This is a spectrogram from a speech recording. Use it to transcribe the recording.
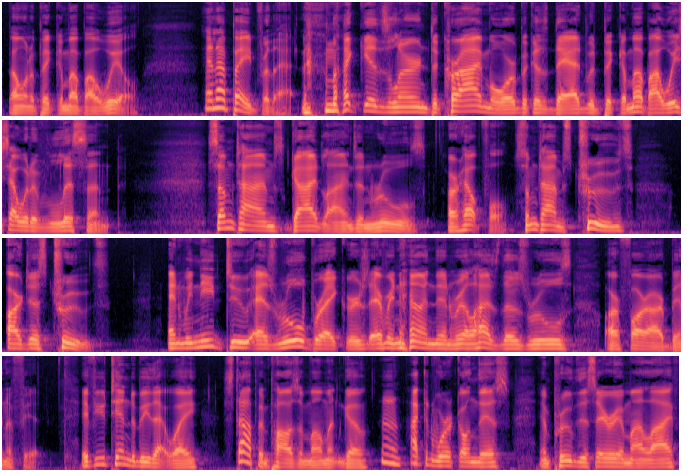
If I want to pick them up, I will." And I paid for that. my kids learned to cry more because dad would pick them up. I wish I would have listened. Sometimes guidelines and rules are helpful. Sometimes truths are just truths. And we need to, as rule breakers, every now and then realize those rules are for our benefit. If you tend to be that way, stop and pause a moment and go, hmm, I could work on this, improve this area of my life,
